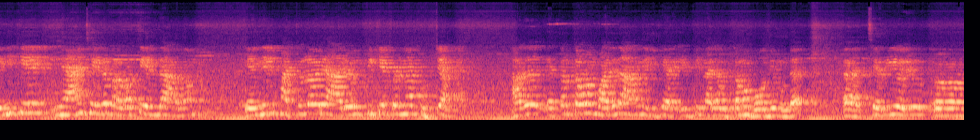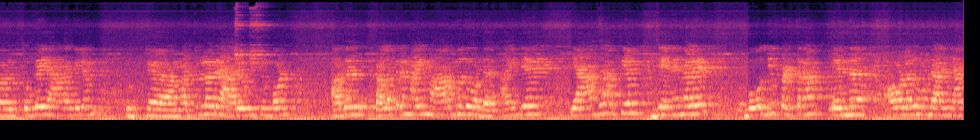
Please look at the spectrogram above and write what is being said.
എനിക്ക് ഞാൻ ചെയ്ത പ്രവൃത്തി എന്താണെന്നും എന്നിൽ മറ്റുള്ളവർ ആരോപിക്കപ്പെടുന്ന കുറ്റം അത് എത്രത്തോളം വലുതാണെന്ന് എനിക്ക് എനിക്ക് നല്ല ഉത്തമ ബോധ്യമുണ്ട്. ചെറിയൊരു തുകയാണെങ്കിലും മറ്റുള്ളവർ ആരോപിക്കുമ്പോൾ അത് കള്ളത്തരമായി മാറുന്നതുകൊണ്ട് അതിന്റെ യാഥാർത്ഥ്യം ജനങ്ങളെ ബോധ്യപ്പെടുത്തണം എന്ന് ഉള്ളത് കൊണ്ടാണ് ഞാൻ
